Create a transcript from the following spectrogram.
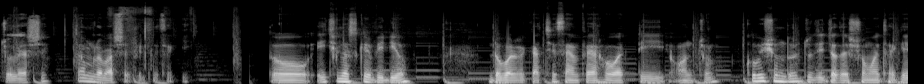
চলে আসে। তো আমরা বাসায় ফিরতে থাকি। তো এই ছিল আজকের ভিডিও ডোবারের কাছে স্যামফেয়ার হওয়া একটি অঞ্চল। খুবই সুন্দর, যদি যাদের সময় থাকে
